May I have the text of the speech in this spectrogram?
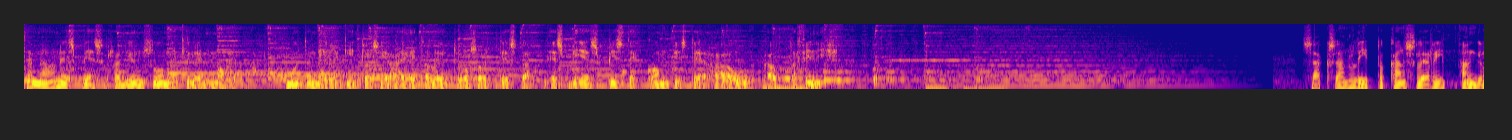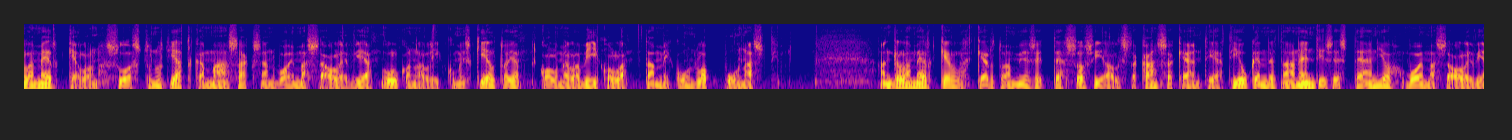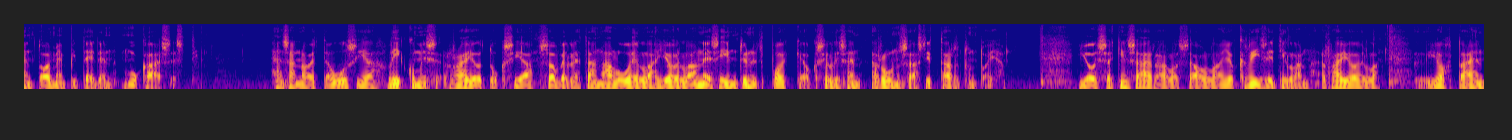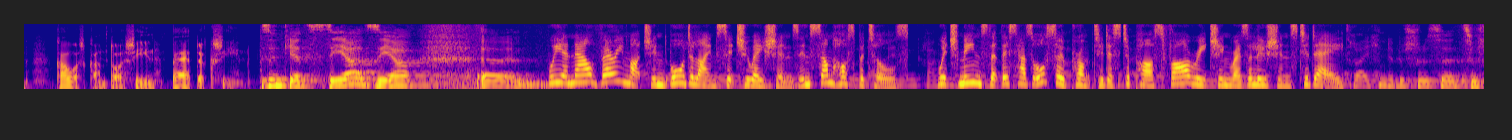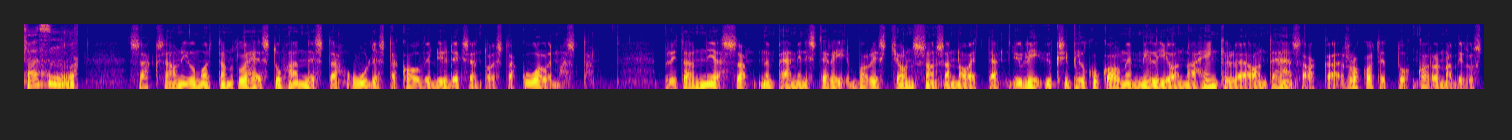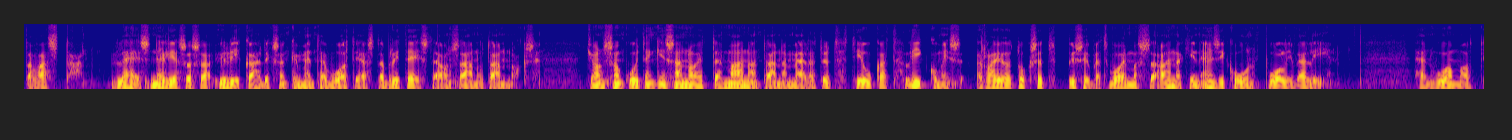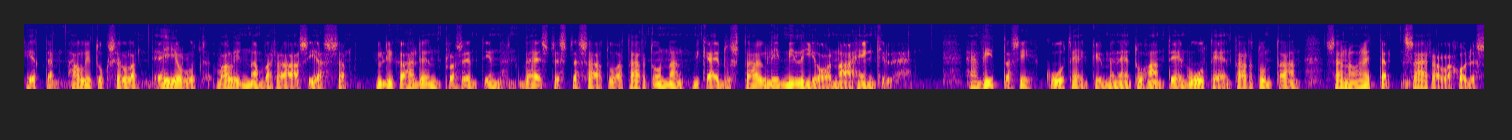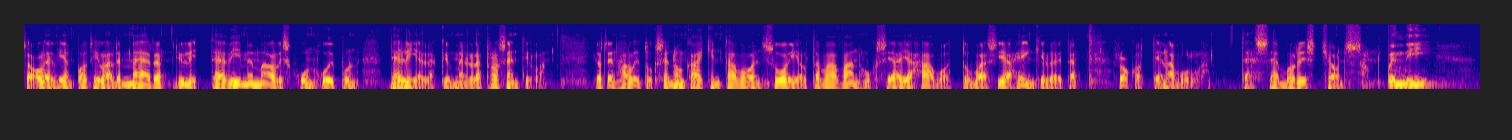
Tämä on SBS-radion suomenkielinen ohjelma. Muita mielenkiintoisia aiheita löytyy osoitteesta sbs.com.au kautta finnish. Saksan liittokansleri Angela Merkel on suostunut jatkamaan Saksan voimassa olevia ulkonaliikkumiskieltoja kolmella viikolla tammikuun loppuun asti. Angela Merkel kertoo myös, että sosiaalista kanssakäyntiä tiukennetaan entisestään jo voimassa olevien toimenpiteiden mukaisesti. Hän sanoi, että uusia liikkumisrajoituksia sovelletaan alueilla, joilla on esiintynyt poikkeuksellisen runsaasti tartuntoja. Joissakin sairaaloissa ollaan jo kriisitilan rajoilla johtaen kauaskantoisiin päätöksiin. We are now very much in borderline situations in some hospitals, which means that this has also prompted us to pass far-reaching resolutions today. Saksa on ilmoittanut lähes tuhannesta uudesta COVID-19 kuolemasta. Britanniassa pääministeri Boris Johnson sanoi, että yli 1,3 miljoonaa henkilöä on tähän saakka rokotettu koronavirusta vastaan. Lähes neljäsosa yli 80-vuotiaista briteistä on saanut annoksen. Johnson kuitenkin sanoi, että maanantaina määrätyt tiukat liikkumisrajoitukset pysyvät voimassa ainakin ensi kuun puoliväliin. Hän huomautti, että hallituksella ei ollut valinnanvaraa asiassa yli kahden prosentin väestöstä saatua tartunnan, mikä edustaa yli miljoonaa henkilöä. Hän viittasi 60 000 uuteen tartuntaan, sanoen, että sairaalahoidossa olevien potilaiden määrä ylittää viime maaliskuun huipun 40 prosentilla, joten hallituksen on kaikin tavoin suojeltava vanhuksia ja haavoittuvaisia henkilöitä rokotteen avulla. Tässä Boris Johnson. When the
